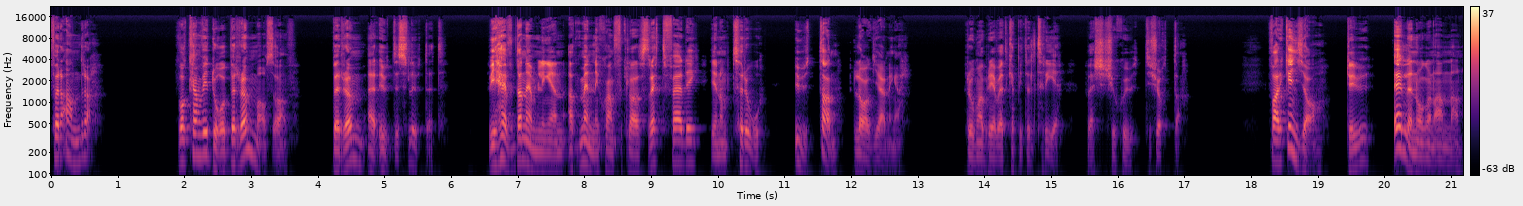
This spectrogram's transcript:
För det andra, vad kan vi då berömma oss av? Beröm är uteslutet. Vi hävdar nämligen att människan förklaras rättfärdig genom tro utan laggärningar. Romarbrevet kapitel 3, vers 27-28. Varken jag, du eller någon annan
